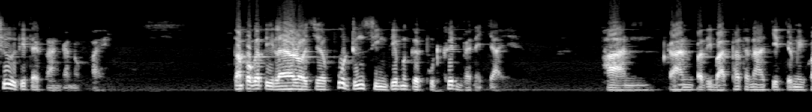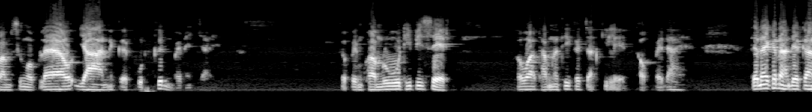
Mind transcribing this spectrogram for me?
ชื่อที่แตกต่างกันออกไป ตามปกติแล้วเราจะพูดถึงสิ่งที่มันเกิดผุดขึ้นภายในใจ ผ่านการปฏิบัติพัฒนาจิตจนมีความสงบแล้วญาณเกิดผุดขึ้นภายในใจ ก็เป็นความรู้ที่พิเศษ เพราะว่าทำหน้าที่กระจัดกิเลสออกไปได้ แต่ในขณะเดียวกัน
